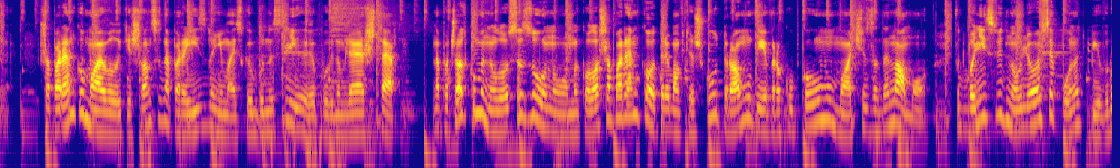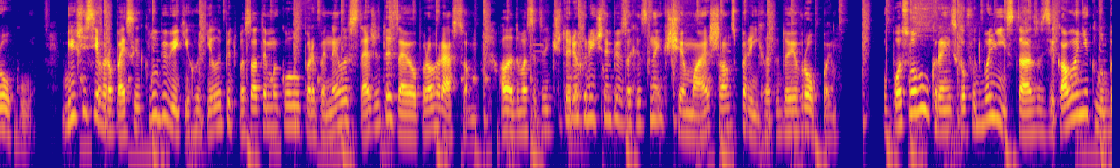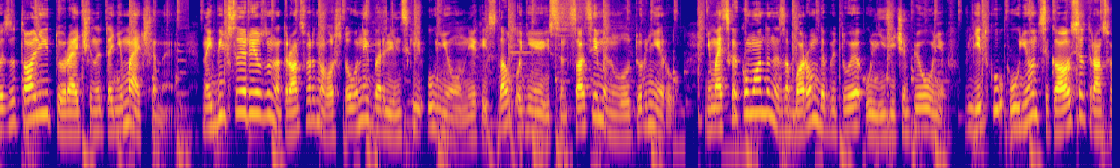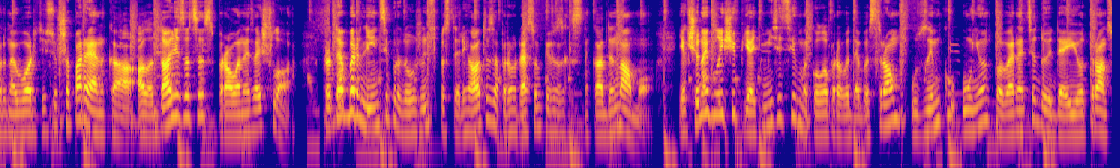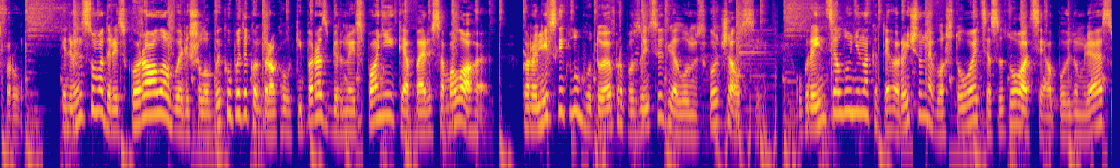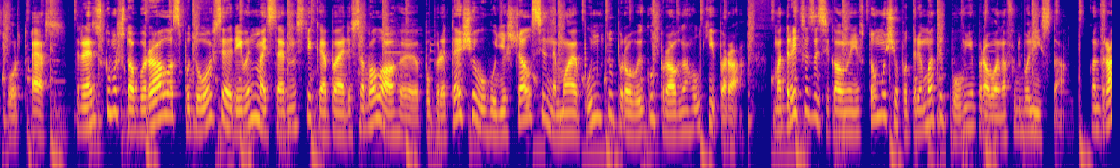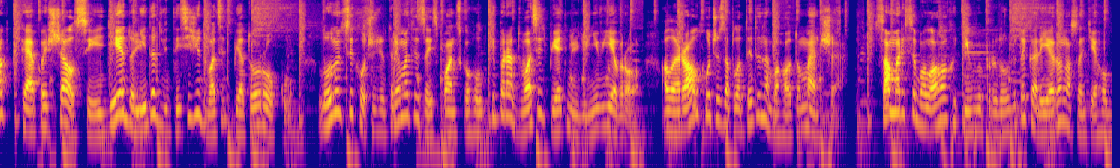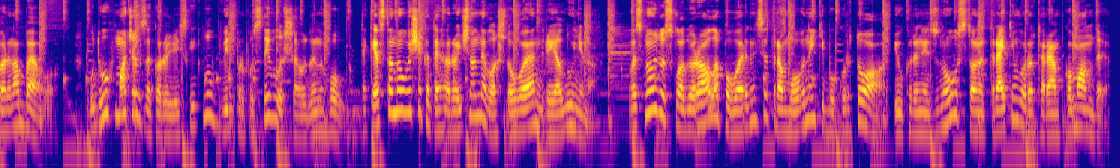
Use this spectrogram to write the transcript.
Шапаренко має великі шанси на переїзд до німецької Бундесліги, повідомляє Штерн. На початку минулого сезону Микола Шапаренко отримав тяжку травму в Єврокубковому матчі за Динамо. Футболіст відновлювався понад півроку. Більшість європейських клубів, які хотіли підписати Миколу, припинили стежити за його прогресом, але 24-річний півзахисник ще має шанс переїхати до Європи. У послугу українського футболіста зацікавлені клуби з Італії, Туреччини та Німеччини. Найбільш серйозно на трансфер налаштований берлінський Уніон, який став однією із сенсацій минулого турніру. Німецька команда незабаром дебютує у лізі чемпіонів. Влітку Уніон цікавився трансферною вартістю Шапаренка, але далі за це справа не зайшла. Проте берлінці продовжують спостерігати за прогресом півзахисника Динамо. Якщо найближчі 5 місяців Микола проведе без травм, узимку Уніон повернеться до ідеї його трансферу. Керівництво мадридського Реала вирішило викупити контракт голкіпера збірної Іспанії Кепері Сабалаги. Королівський клуб готує пропозицію для лондонського Челсі. Українця Луніна категорично не влаштовує ця ситуація, повідомляє Спорт С. Тренерському штабу Реала сподобався рівень майстерності Кепері Сабалаги, попри те, що в угоді з Челсі немає пункту про викуп прав на голкіпера. Мадридці зацікавлені в тому, щоб отримати повні права на футболіста. Контракт Кепи з Челсі діє до літа 2025 року. Лондонці хочуть отримати за іспанського голкіпера 25 мільйонів євро, але Реал хоче заплатити набагато менше. Сам Арісе Балага хотів би продовжити кар'єру на Сантьяго Бернабео. У двох матчах за королівський клуб він пропустив лише один гол. Таке становище категорично не влаштовує Андрія Луніна. Весною до складу Реала повернеться травмований Тібо Куртуа, і українець знову стане третім воротарем команди.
